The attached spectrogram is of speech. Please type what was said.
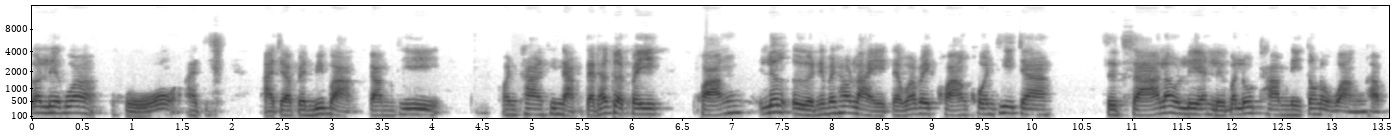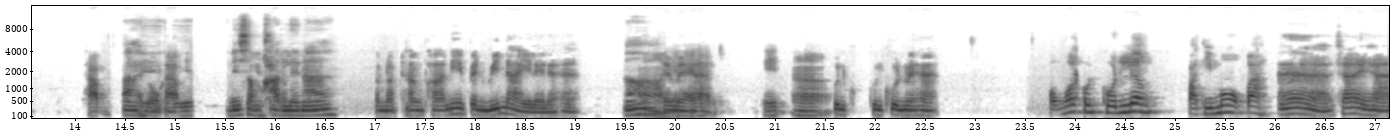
ก็เรียกว่าโอ้โหอาจจะอาจจะเป็นวิบากกรรมที่ค่อนข้างที่หนัก แต่ถ้าเกิดไป ขวางเรื่องอื่นเนี่ยไม่เท่าไหร่ แต่ว่าไปขวางคนที่จะศึกษาเล่าเรียนหรือบรรลุธรรมนี่ต้องระวังครับ ครับใช่อนุครับอันนี้อันนี้สำคัญเลยนะสำหรับทางพระนี่เป็นวินัยเลยนะฮะอ่าอ่าใช่ไหมยังงฮะทิศอ่าคุณคุณคุณไหมฮะ ผมว่าคุณคุณเรื่องปาติโมกข์ป่ะอ่าใช่ฮะ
